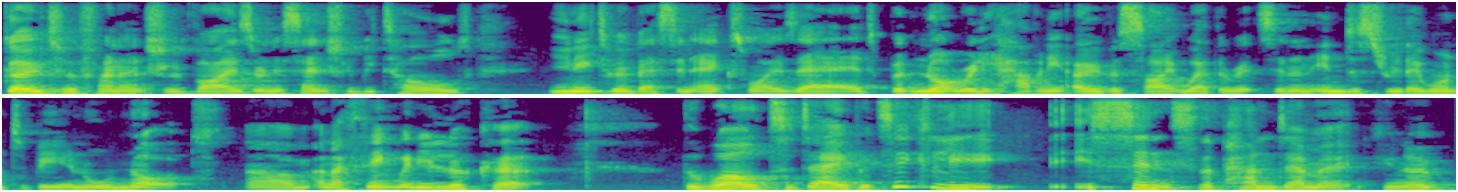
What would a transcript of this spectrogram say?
go to a financial advisor and essentially be told you need to invest in X, Y, Z, but not really have any oversight whether it's in an industry they want to be in or not. Um, and I think when you look at the world today, particularly since the pandemic, you know,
